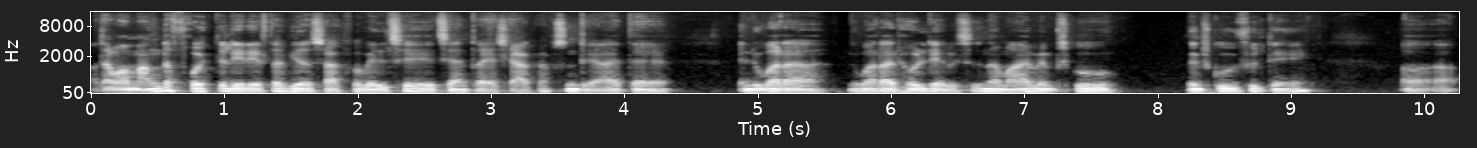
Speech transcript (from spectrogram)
og der var mange, der frygtede lidt efter, at vi havde sagt farvel til, til Andreas Jacobsen der, at, øh, at nu, var der, nu var der et hul der ved siden af mig, hvem skulle, hvem skulle udfylde det, ikke? Og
